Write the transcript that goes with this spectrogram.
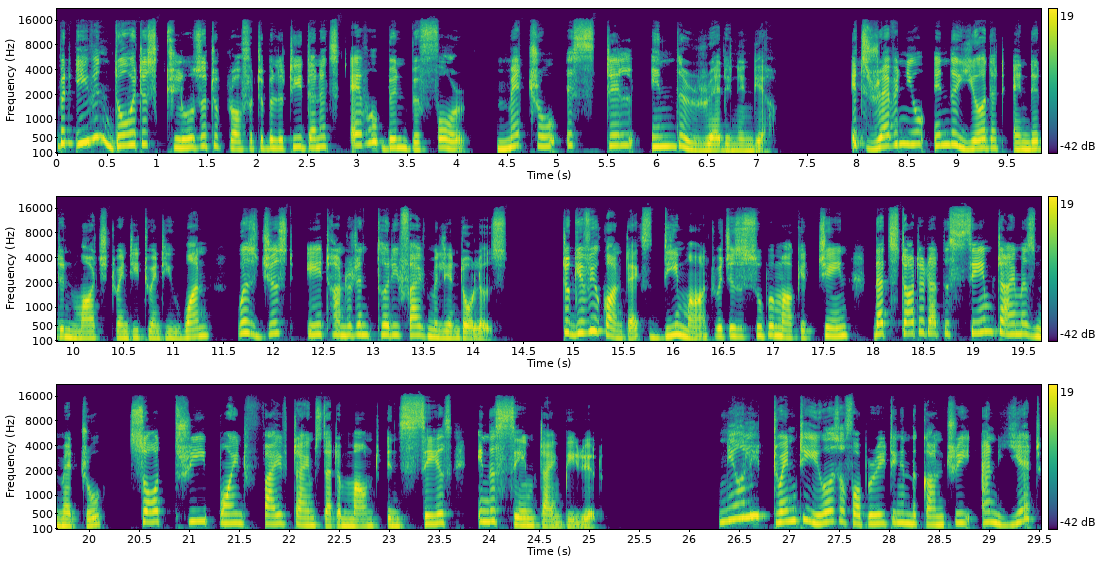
But even though it is closer to profitability than it's ever been before, Metro is still in the red in India. Its revenue in the year that ended in March 2021 was just $835 million. To give you context, DMart, which is a supermarket chain that started at the same time as Metro, saw 3.5 times that amount in sales in the same time period. Nearly 20 years of operating in the country, and yet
